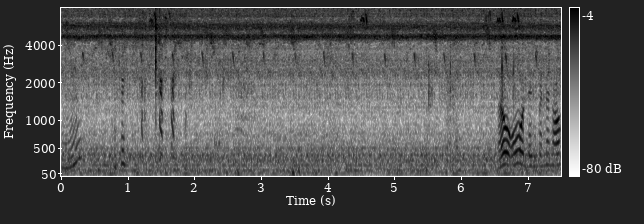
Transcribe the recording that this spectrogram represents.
หืม โอ้โหดึงไปแล้วเนาะ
